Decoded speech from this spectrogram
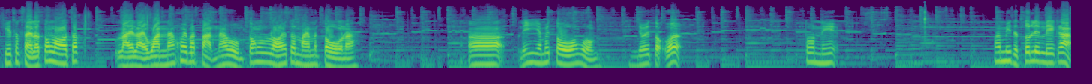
เคสงสัยเราต้องรอสักหลายๆวันนะ ค่อยมาตัดนะผมต้องรอให้ต้นไม้มันโตนะ เอ่อ นี่ยังไม่โตครับผม ยังไม่โตเออต้นนี้ มันมีแต่ต้นเล็กๆอะ่ะ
